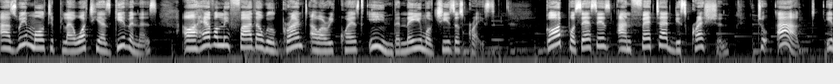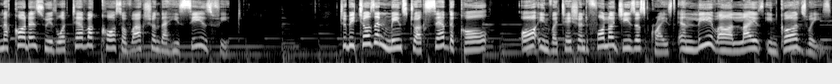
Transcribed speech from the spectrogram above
as we multiply what He has given us, our Heavenly Father will grant our request in the name of Jesus Christ. God possesses unfettered discretion to act in accordance with whatever course of action that He sees fit. To be chosen means to accept the call or invitation to follow Jesus Christ and live our lives in God's ways.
